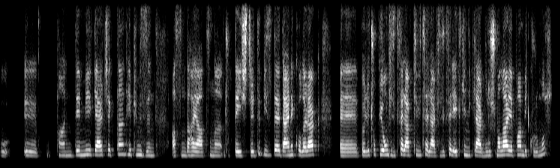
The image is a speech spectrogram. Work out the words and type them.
Bu e, pandemi gerçekten hepimizin aslında hayatını çok değiştirdi. Biz de dernek olarak e, böyle çok yoğun fiziksel aktiviteler, fiziksel etkinlikler, buluşmalar yapan bir kurumuz.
